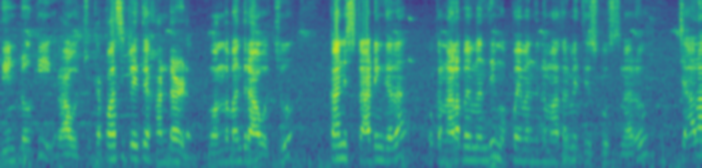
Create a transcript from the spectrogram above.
దీంట్లోకి రావచ్చు. కెపాసిటీ అయితే హండ్రెడ్ వంద మంది రావచ్చు. కానీ స్టార్టింగ్ కదా ఒక నలభై మంది ముప్పై మందిని మాత్రమే తీసుకొస్తున్నారు. చాలా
